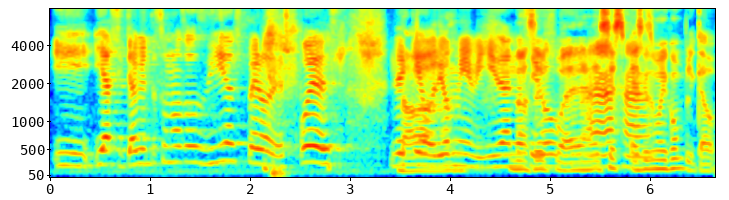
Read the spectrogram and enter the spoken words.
y, y así te avientas unos dos días, pero después de No, que odio mi vida, no, no se puede. Es, es- es muy complicado.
